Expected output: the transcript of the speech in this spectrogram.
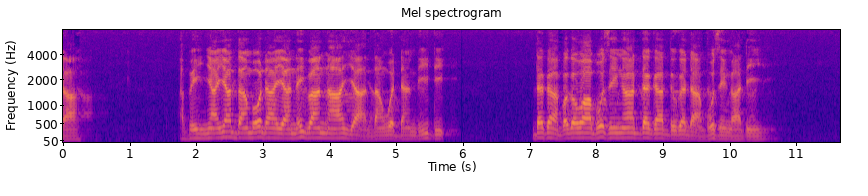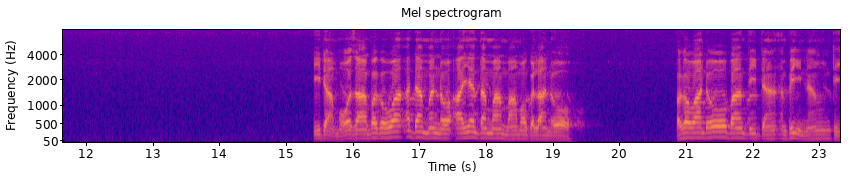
တာအဘိညာယတံဘောဓာယနိဗ္ဗာနာယတံဝတ္တန္တိတိတက္ကဘဂဝါဘုဇင်္ဂတက္ကတုကတဘုဇင်္ဂတိ ဣဒမောဇာဘဂဝါအတ္တမနောအာယတမမာမောကလနောဘဂဝါတောဗန္တိတံအဘိနန္တိ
